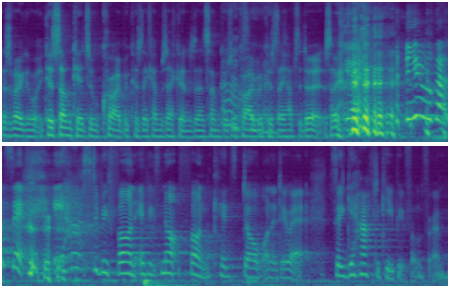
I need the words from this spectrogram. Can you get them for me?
that's a very good point because some kids will cry because they come seconds, then some kids Oh, will cry because they have to do it. So yeah. yeah, well, that's it. It has to be fun. If it's not fun, kids don't want to do it. So you have to keep it fun for them.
